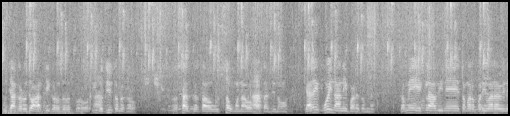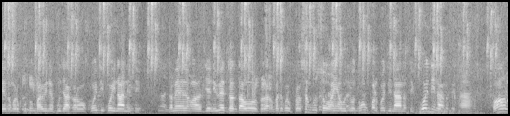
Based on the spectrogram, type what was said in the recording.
પૂજા કરો છો આરતી કરો દરરોજ કરો. એ બધું તમે કરો. પ્રસાદ કરતા હો ઉત્સવ મનાવો માતાજીનો. ક્યારેય કોઈ ના નહીં પાડે તમને. તમે એકલા આવીને, તમારો પરિવાર આવીને, તમારું કુટુંબ આવીને પૂજા કરો, કોઈ બી કોઈ ના નથી તમે જે નિવેદ ધરતા હો પછી કોઈ પ્રસંગ ઉત્સવ અહીંયા ઉજવો, તો પણ કોઈ દી ના નથી, કોઈ દી ના નથી. પણ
